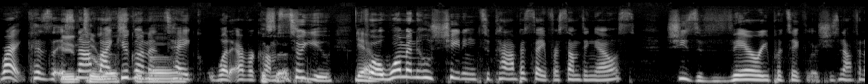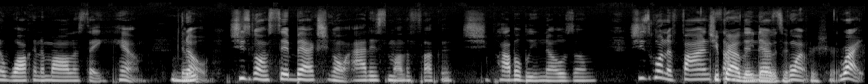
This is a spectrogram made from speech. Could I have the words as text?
Right, because it's not like you're going to uh, take whatever comes to you. Yeah. For a woman who's cheating to compensate for something else, she's very particular. She's not going to walk in the mall and say him. Nope. No, she's going to sit back. She's going to eye this motherfucker. She probably knows him. She's going to find She something probably knows him, going for sure. right.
